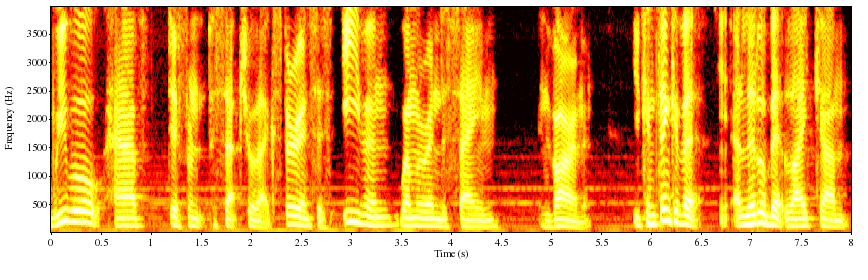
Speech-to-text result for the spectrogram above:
we will have different perceptual experiences even when we're in the same environment. You can think of it a little bit like um,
